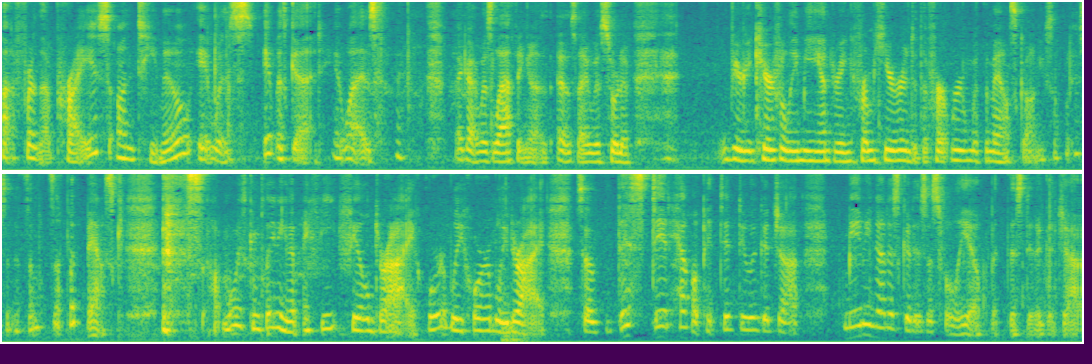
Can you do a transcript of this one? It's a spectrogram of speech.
But for the price on Temu, it was it was good. It was. that guy was laughing as, as I was sort of very carefully meandering from here into the front room with the mask on. He said, what is it? It's a, it's a foot mask. so I'm always complaining that my feet feel dry, horribly, horribly dry. So this did help. It did do a good job. Maybe not as good as Esfolio, but this did a good job.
